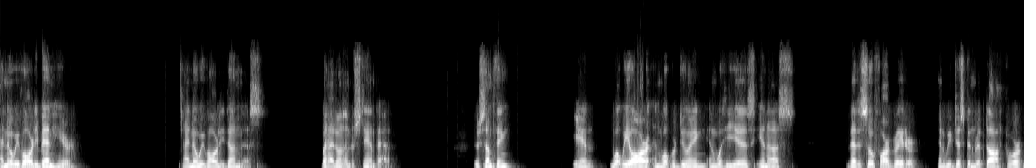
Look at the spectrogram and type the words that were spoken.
I know we've already been here. I know we've already done this, but I don't understand that. There's something in what we are and what we're doing and what He is in us that is so far greater, and we've just been ripped off for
